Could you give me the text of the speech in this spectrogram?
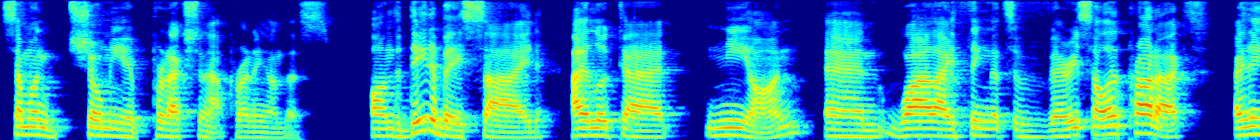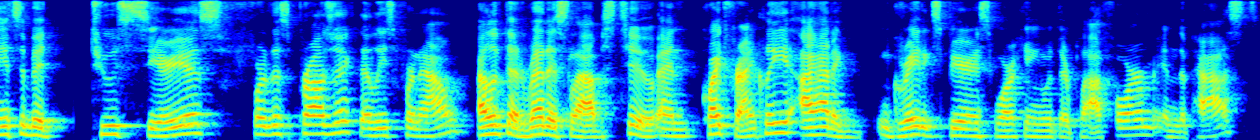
someone show me a production app running on this. On the database side, I looked at Neon. And while I think that's a very solid product, I think it's a bit too serious for this project, at least for now. I looked at Redis Labs too, and quite frankly, I had a great experience working with their platform in the past.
